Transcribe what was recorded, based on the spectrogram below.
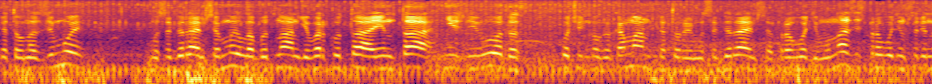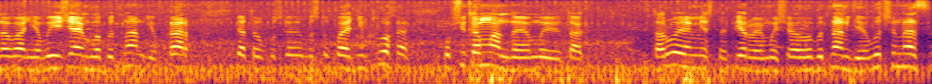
это у нас зимой. Мы собираемся мы, Лабытнанги, Воркута, Инта, Нижний Одос. Очень много команд, которые мы собираемся, проводим. У нас здесь проводим соревнования. Выезжаем в Лабытнанги, в Харп. Ребята выступают неплохо. Общекомандное мы так второе место. Первое мы еще в Лабытнанге лучше нас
